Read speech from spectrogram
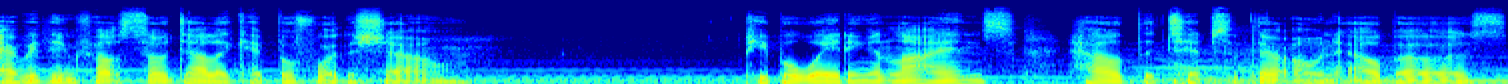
Everything felt so delicate before the show. People waiting in lines held the tips of their own elbows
